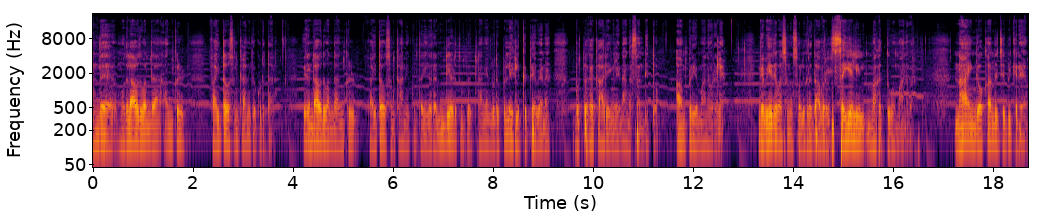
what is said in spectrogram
அந்த முதலாவது வந்த அங்கிள் ஃபைவ் தௌசண்ட் காணிக்க கொடுத்தார். இரண்டாவது வந்த அங்கிள் ஃபைவ் தௌசண்ட் காணிக்க கொடுத்தார் இதை ரெண்டு இடத்தும் போயிட்டு நாங்கள் எங்களுடைய பிள்ளைகளுக்கு தேவையான புத்தக காரியங்களை நாங்கள் சந்தித்தோம். ஆம் பிரியமானவர்களே. இங்கே வேதவாசனம் சொல்கிறது சொல்லுகிறது அவர் செயலில் மகத்துவமானவர். நான் இங்கே உட்காந்து ஜெபிக்கிறேன்.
